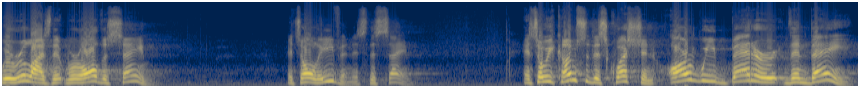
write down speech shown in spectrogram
we realize that we're all the same. It's all even, it's the same. And so he comes to this question Are we better than they?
